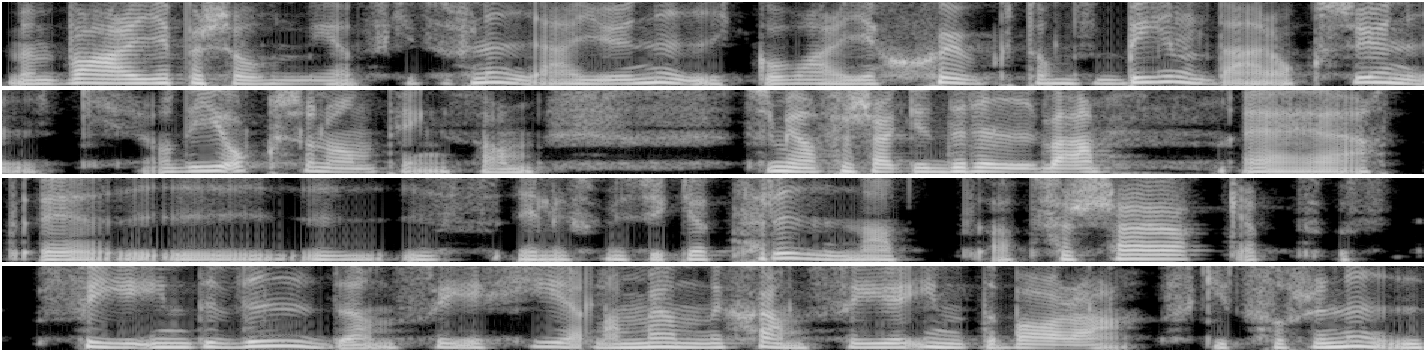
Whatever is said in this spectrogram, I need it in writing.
Men varje person med schizofreni är ju unik och varje sjukdomsbild är också unik. Och det är också någonting som, som jag försöker driva eh, att, eh, i, i, i, liksom i psykiatrin, att, att försöka att se individen, se hela människan, se inte bara schizofreni,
